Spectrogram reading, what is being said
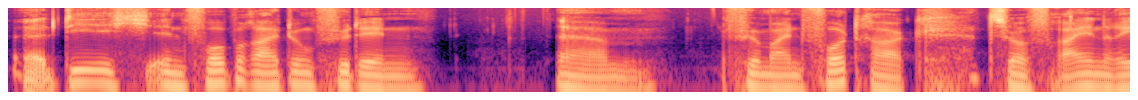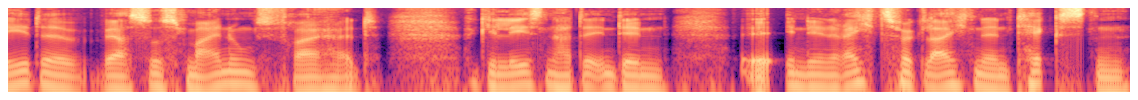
äh, die ich in Vorbereitung für den ähm, für meinen Vortrag zur freien Rede versus Meinungsfreiheit gelesen hatte in den, äh, in den rechtsvergleichenden Texten,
